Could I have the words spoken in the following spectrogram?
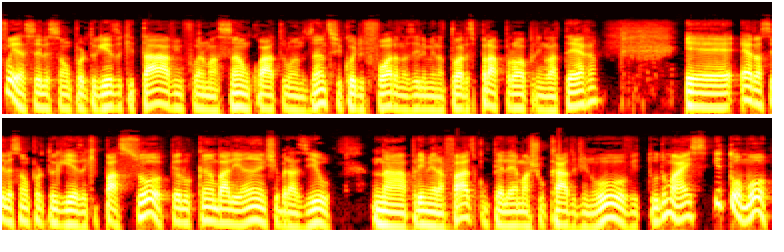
Foi a seleção portuguesa que estava em formação quatro anos antes, ficou de fora nas eliminatórias para a própria Inglaterra. É, era a seleção portuguesa que passou pelo cambaleante Brasil na primeira fase, com Pelé machucado de novo e tudo mais, e tomou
